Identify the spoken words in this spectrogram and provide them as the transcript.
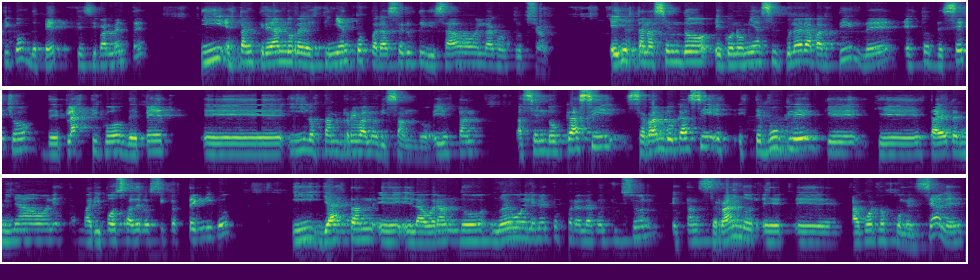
de PET principalmente, y están creando revestimientos para ser utilizados en la construcción. Ellos están haciendo economía circular a partir de estos desechos de plástico, de PET, eh, y lo están revalorizando. Ellos están haciendo casi, cerrando casi este bucle que, que está determinado en estas mariposas de los ciclos técnicos y ya están eh, elaborando nuevos elementos para la construcción, están cerrando eh, acuerdos comerciales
